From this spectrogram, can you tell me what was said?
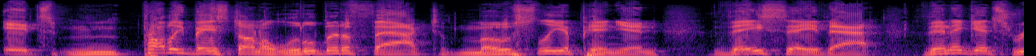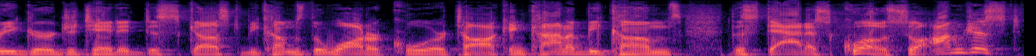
It's probably based on a little bit of fact, mostly opinion. They say that. Then it gets regurgitated, discussed, becomes the water cooler talk, and kind of becomes the status quo. So I'm just.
